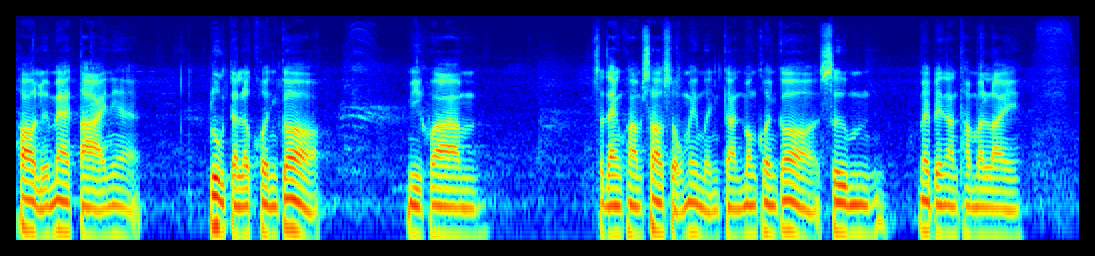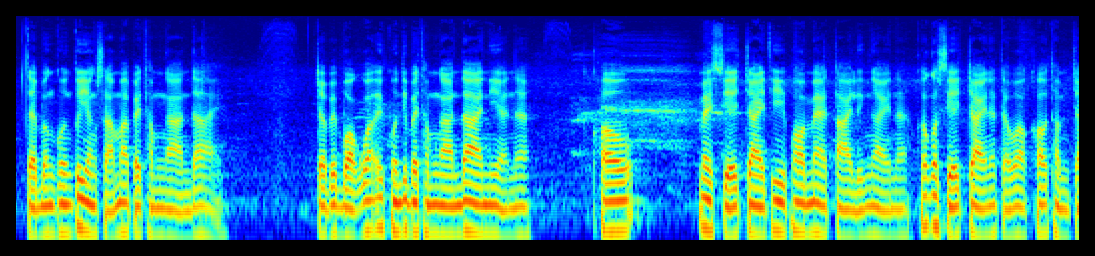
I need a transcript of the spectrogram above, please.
พ่อหรือแม่ตายเนี่ย ลูกแต่ละคนก็มีความแสดงความเศร้าโศกไม่เหมือนกัน บางคนก็ซึมไม่เป็นอันทำอะไร แต่บางคนก็ยังสามารถไปทำงานได้ จะไปบอกว่าไอ้คนที่ไปทำงานได้เนี่ยนะเขาไม่เสียใจที่พ่อแม่ตายหรือไงนะเขาก็เสียใจนะแต่ว่าเขาทำใจ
